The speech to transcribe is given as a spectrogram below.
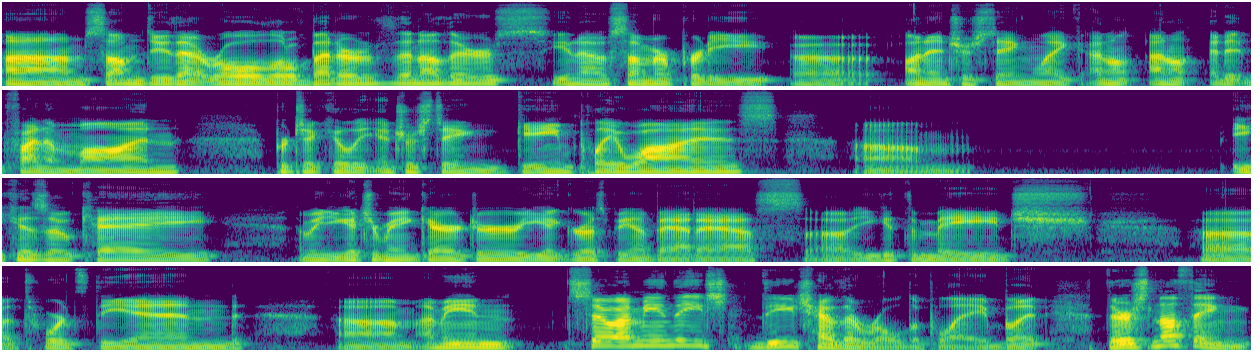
Um, some do that role a little better than others. You know, some are pretty uh, uninteresting. Like I don't, I don't, I didn't find Amon particularly interesting gameplay wise. Um, Eka's okay. I mean, you get your main character, you get Gryzz being a badass, uh, you get the mage uh, towards the end. Um, I mean, so I mean, they each they each have their role to play, but there's nothing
